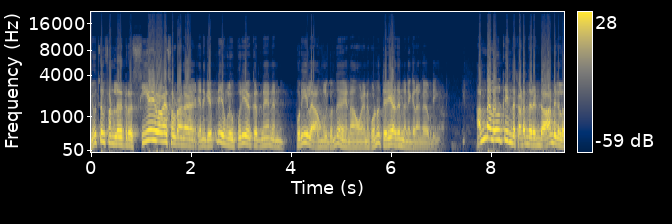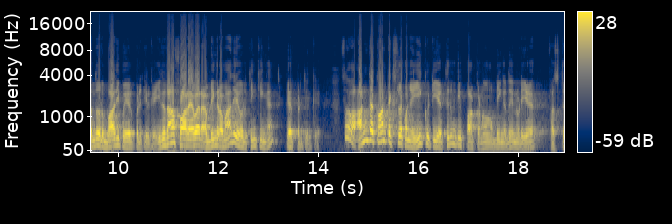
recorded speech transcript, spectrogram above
மியூச்சுவல் ஃபண்டில் இருக்கிற சிஐஓவே சொல்கிறாங்க எனக்கு எப்படி உங்களுக்கு புரிய வைக்கிறதுனே எனக்கு புரியல. அவங்களுக்கு வந்து நான் எனக்கு ஒன்றும் தெரியாதுன்னு நினைக்கிறாங்க அப்படிங்கிறாங்க. அந்த அளவுக்கு இந்த கடந்த ரெண்டு ஆண்டுகள் வந்து ஒரு பாதிப்பை ஏற்படுத்தியிருக்கு. இதுதான் ஃபார் எவர் அப்படிங்கிற மாதிரி ஒரு திங்கிங்கை ஏற்படுத்தியிருக்கு. ஸோ அந்த கான்டெக்ட்ல கொஞ்சம் ஈக்விட்டியை திரும்பி பார்க்கணும் அப்படிங்கிறது என்னுடைய ஃபர்ஸ்ட்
